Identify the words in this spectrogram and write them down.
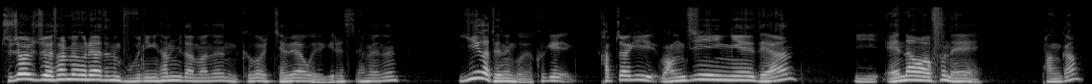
주절주절 설명을 해야 되는 부분이긴 합니다만은 그걸 제외하고 얘기를 했, 하면은 이해가 되는 거예요. 그게 갑자기 왕징에 대한 이 애나와 훈의 반감,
